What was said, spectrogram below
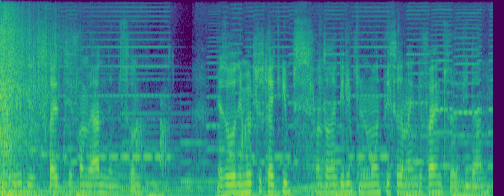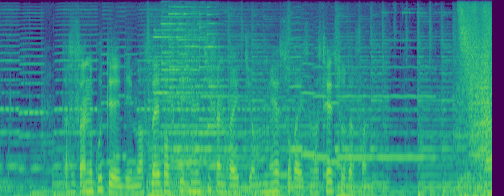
wenn du dieses Reittier von mir annimmst und mir so die Möglichkeit gibst, unserer geliebten Mondbisserin einen Gefallen zu erwidern? Das ist eine gute Idee. Mach Maflei braucht definitiv ein Reittier, um umherzureisen. Was hältst du davon? Na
